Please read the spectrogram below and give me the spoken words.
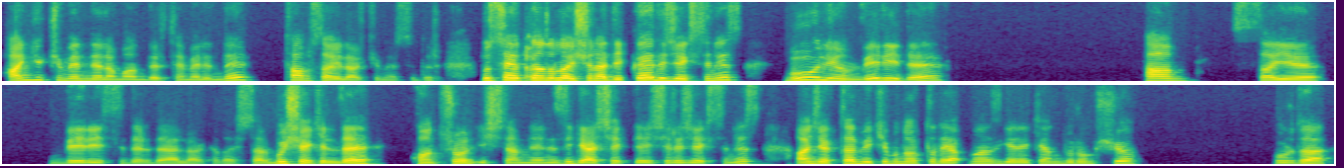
hangi kümenin elemanıdır temelinde? Tam sayılar kümesidir. Bu sebepten Evet. dolayı şuna dikkat edeceksiniz. Boolean veri de tam sayı verisidir değerli arkadaşlar. Bu şekilde kontrol işlemlerinizi gerçekleştireceksiniz. Ancak tabii ki bu noktada yapmanız gereken durum şu. Burada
